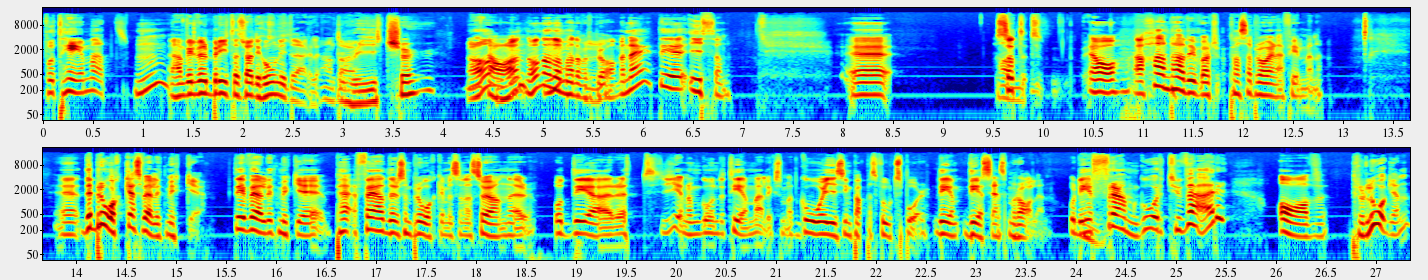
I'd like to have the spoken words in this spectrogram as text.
på temat. Mm. Han vill väl bryta tradition lite där, antar jag. Reacher? Ja, Mm. någon av dem hade varit Mm. bra. Men nej, det är Ethan. Eh, så att, ja, ja, han hade ju varit, passat bra i den här filmen. Eh, det bråkas väldigt mycket. Det är väldigt mycket fäder som bråkar med sina söner. Och det är ett genomgående tema, liksom, att gå i sin pappas fotspår. Det, det är sensmoralen. Och det Mm. framgår tyvärr av prologen.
